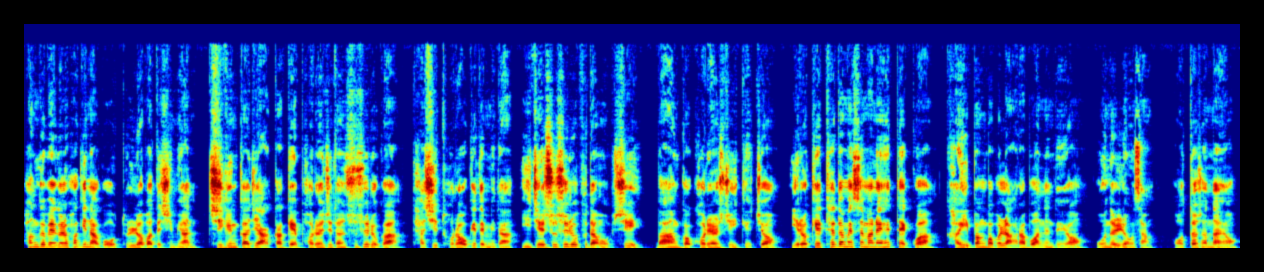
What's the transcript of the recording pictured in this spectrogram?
환급액을 확인하고 돌려받으시면 지금까지 아깝게 버려지던 수수료가 다시 돌아오게 됩니다. 이제 수수료 부담 없이 마음껏 거래할 수 있겠죠? 이렇게 테더맥스만의 혜택과 가입 방법을 알아보았는데요. 오늘 영상 어떠셨나요?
